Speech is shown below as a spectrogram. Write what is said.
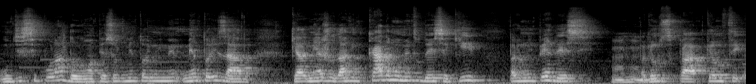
um discipulador, uma pessoa que me mentorizava, que ela me ajudava em cada momento desse aqui para que eu não me perdesse. Uhum. Para que eu não, pra, que eu não fique,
